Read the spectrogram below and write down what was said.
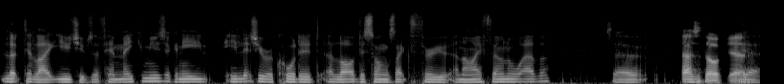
looked at like YouTubes of him making music, and he he literally recorded a lot of his songs like through an iPhone or whatever. So that's dope yeah, yeah,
